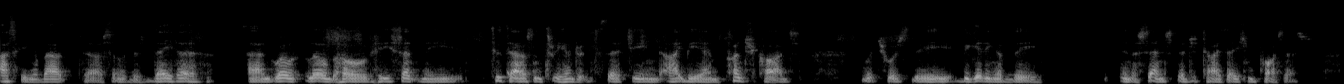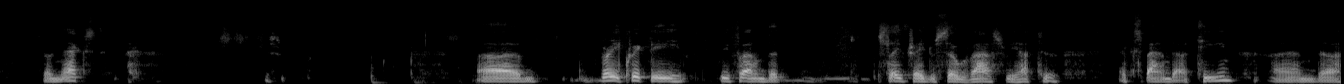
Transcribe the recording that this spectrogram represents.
asking about uh, some of his data. And lo, and behold, he sent me 2,313 IBM punch cards, which was the beginning of the, in a sense, digitization process. So next, um, very quickly, we found that slave trade was so vast, we had to expand our team. And uh,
